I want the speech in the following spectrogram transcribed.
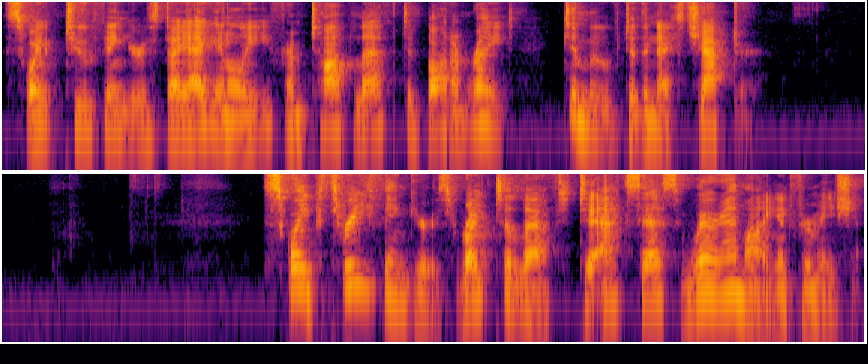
Swipe two fingers diagonally from top left to bottom right to move to the next chapter. Swipe three fingers right to left to access Where Am I information.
